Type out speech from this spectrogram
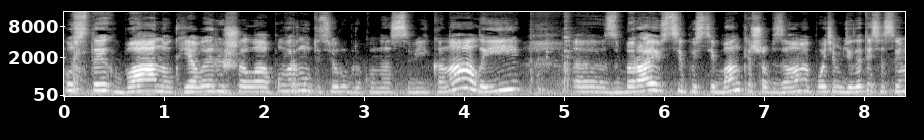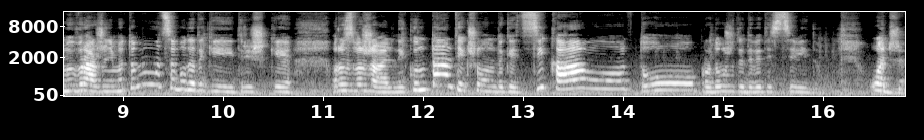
пустих банок. Я вирішила повернути цю рубрику на свій канал і е, збираю ці пусті банки, щоб з вами потім ділитися своїми враженнями. Тому це буде такий трішки розважальний контент. Якщо вам таке цікаво, то продовжуйте дивитися це відео. Отже,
